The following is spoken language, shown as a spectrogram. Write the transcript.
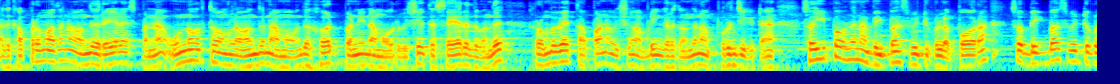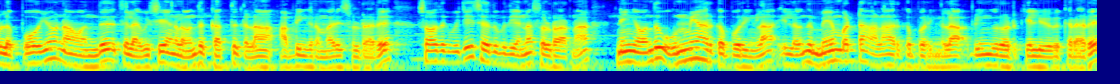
அதுக்கப்புறமா தான் நான் வந்து ரியலைஸ் பண்ணேன். இன்னொருத்தவங்களை வந்து நம்ம வந்து ஹர்ட் பண்ணி நம்ம ஒரு விஷயத்தை செய்கிறது வந்து ரொம்பவே தப்பான விஷயம் அப்படிங்கிறத வந்து நான் புரிஞ்சுக்கிட்டேன். ஸோ இப்போ வந்து நான் பிக் பாஸ் வீட்டுக்குள்ளே போகிறேன் ஸோ பிக் பாஸ் வீட்டுக்குள்ளே போயும் நான் வந்து சில விஷயங்களை வந்து கற்றுக்கலாம் அப்படிங்கிற மாதிரி சொல்கிறாரு ஸோ அதுக்கு விஜய் சேதுபதி என்ன சொல்கிறாருன்னா நீங்கள் வந்து உண்மையாக இருக்க போகிறீங்களா இல்லை வந்து மேம்பட்ட ஆளாக இருக்க போகிறீங்களா அப்படிங்கிற ஒரு கேள்வி வைக்கிறாரு.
